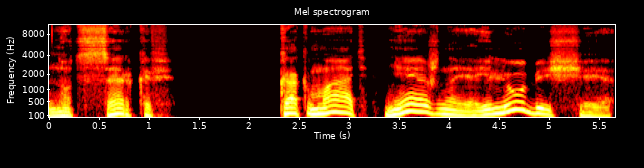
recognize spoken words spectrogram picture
Но церковь, как мать нежная и любящая,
